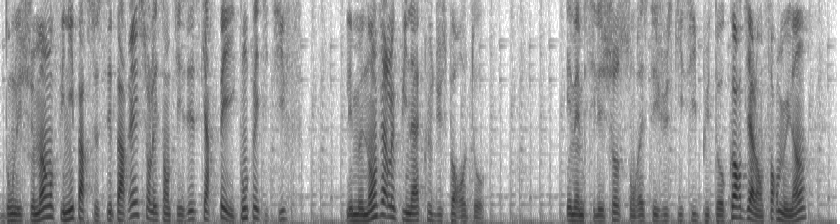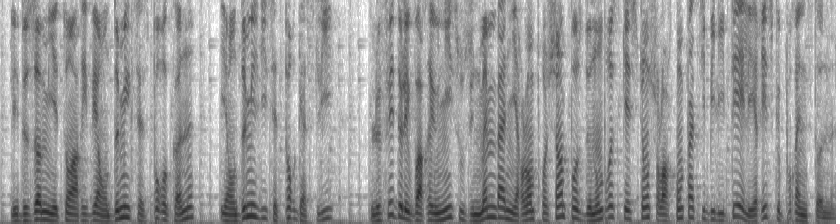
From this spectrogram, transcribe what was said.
dont les chemins ont fini par se séparer sur les sentiers escarpés et compétitifs, les menant vers le pinacle du sport auto. Et même si les choses sont restées jusqu'ici plutôt cordiales en Formule 1, les deux hommes y étant arrivés en 2016 pour Ocon et en 2017 pour Gasly, le fait de les voir réunis sous une même bannière l'an prochain pose de nombreuses questions sur leur compatibilité et les risques pour Enstone.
